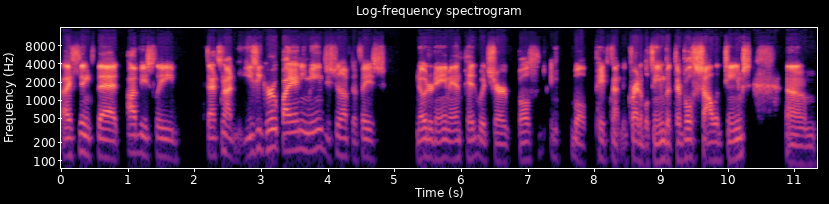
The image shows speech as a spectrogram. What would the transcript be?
I think that obviously that's not an easy group by any means. You still have to face Notre Dame and Pitt, which are both well, Pitt's not an incredible team, but they're both solid teams. Um,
